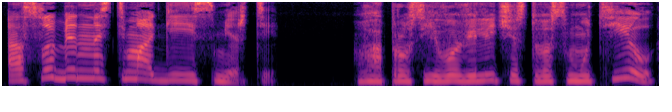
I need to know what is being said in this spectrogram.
особенность магии смерти. Вопрос Его Величества смутил,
